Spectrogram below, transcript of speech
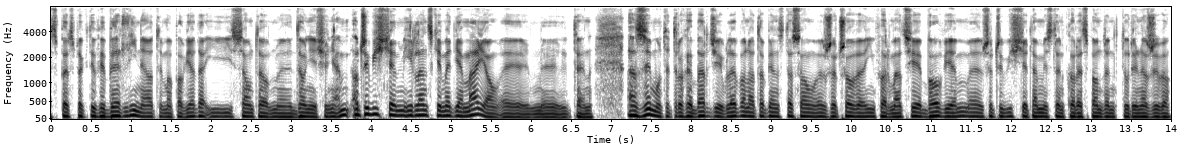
z perspektywy Berlina o tym opowiada i są to doniesienia. Oczywiście irlandzkie media mają e, ten azymut trochę bardziej w lewo, natomiast to są rzeczowe informacje, bowiem e, rzeczywiście tam jest ten korespondent, który na żywo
